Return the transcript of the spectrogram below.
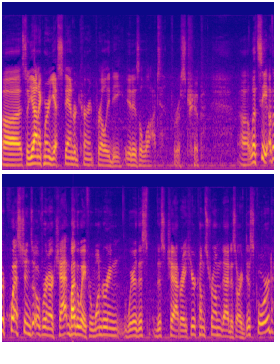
Uh, so Yannick Murray, yes, standard current per LED. It is a lot for a strip. Uh, let's see, other questions over in our chat. And by the way, if you're wondering where this, this chat right here comes from, that is our Discord.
